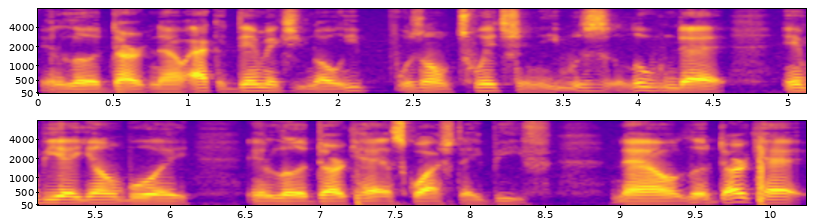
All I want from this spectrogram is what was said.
and Lil Durk. Now, Akademiks, you know, he was on Twitch and he was alluding that NBA YoungBoy and Lil Durk had squashed their beef. Now, Lil Durk had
